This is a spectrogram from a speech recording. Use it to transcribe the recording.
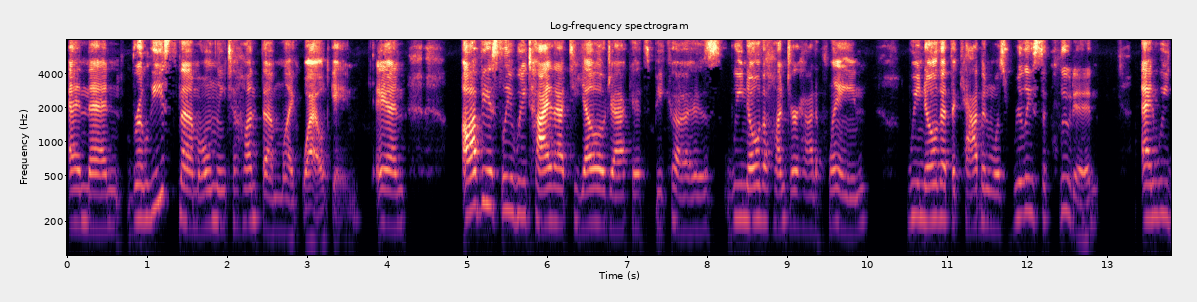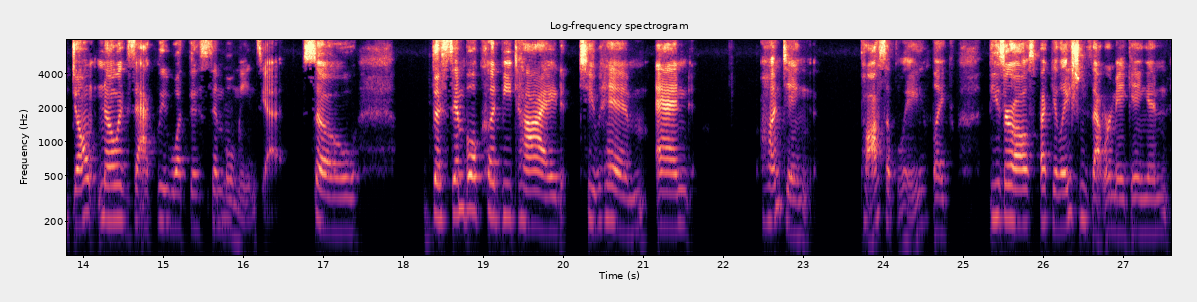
and then released them only to hunt them like wild game. And obviously, we tie that to Yellow Jackets because we know the hunter had a plane. We know that the cabin was really secluded, and we don't know exactly what this symbol means yet. So the symbol could be tied to him and hunting, possibly. Like these are all speculations that we're making and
